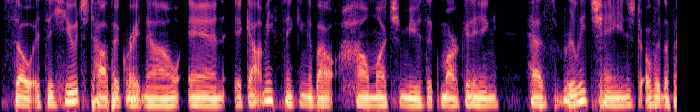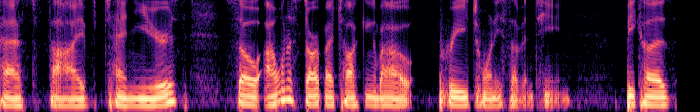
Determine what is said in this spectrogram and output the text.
So it's a huge topic right now, and it got me thinking about how much music marketing has really changed over the past five, ten years. So I want to start by talking about pre 2017 because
